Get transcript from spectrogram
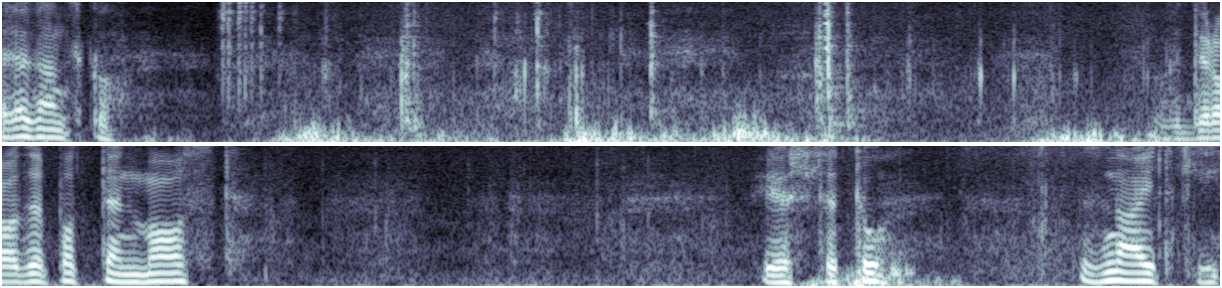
Elegancko. Drodze pod ten most jeszcze tu znajdki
